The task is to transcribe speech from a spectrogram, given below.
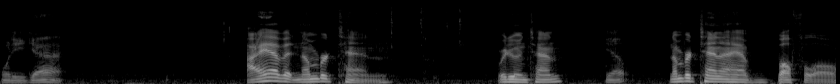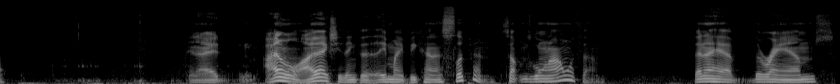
What do you got? I have at number ten. We're doing ten. Yep. Number ten, I have Buffalo, and I, I don't know. I actually think that they might be kind of slipping. Something's going on with them. Then I have the Rams.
